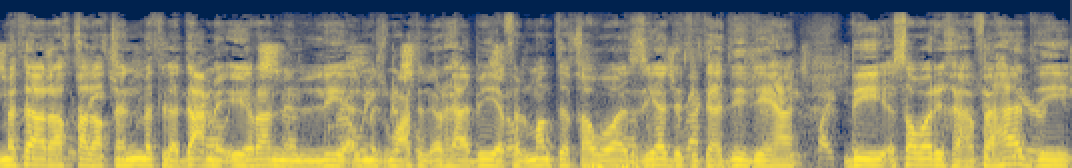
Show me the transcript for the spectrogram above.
مثار قلق مثل دعم إيران للمجموعات الإرهابية في المنطقة وزيادة تهديدها بصواريخها. فهذه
